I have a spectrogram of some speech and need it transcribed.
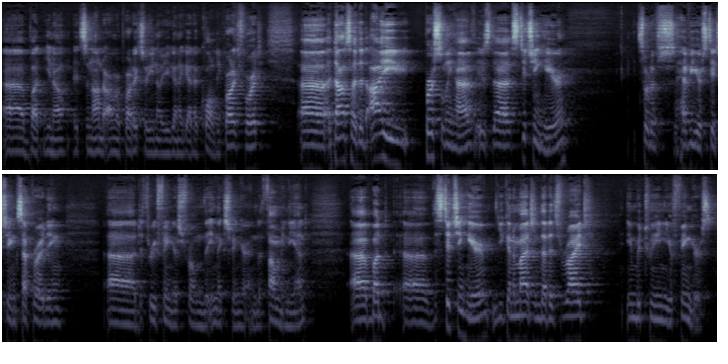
Uh, but you know, it's an Under Armour product, so you know you're gonna get a quality product for it. a downside that I personally have is the stitching here. It's sort of heavier stitching separating the three fingers from the index finger and the thumb in the end. Uh, but uh, the stitching here, you can imagine that it's right in between your fingers.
